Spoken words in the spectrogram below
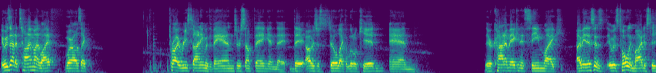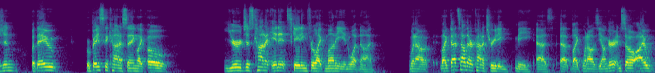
it was at a time in my life where I was like, probably re-signing with Vans or something, and they, they I was just still like a little kid, and they were kind of making it seem like I mean this is it was totally my decision, but they were basically kind of saying like, oh, you're just kind of in it skating for like money and whatnot when I like that's how they're kind of treating me as at, like when I was younger, and so I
